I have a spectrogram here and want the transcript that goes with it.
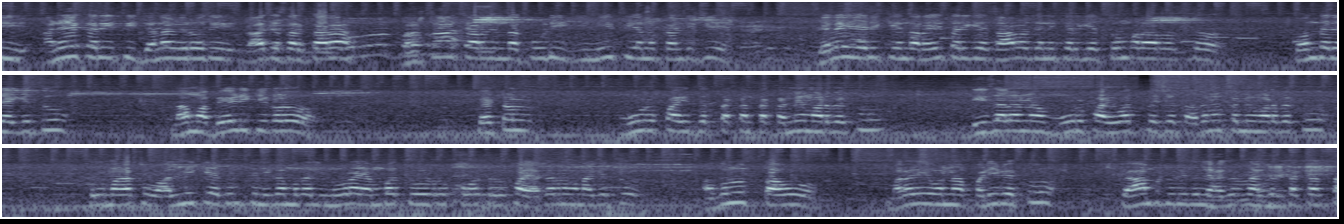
ಈ ಅನೇಕ ರೀತಿ ಜನವಿರೋಧಿ ರಾಜ್ಯ ಸರ್ಕಾರ ಭ್ರಷ್ಟಾಚಾರದಿಂದ ಕೂಡಿ ಈ ನೀತಿಯನ್ನು ಖಂಡಿಸಿ ಬೆಲೆ ಏರಿಕೆಯಿಂದ ರೈತರಿಗೆ, ಸಾರ್ವಜನಿಕರಿಗೆ ತುಂಬಲಾರದಷ್ಟು ತೊಂದರೆಯಾಗಿದ್ದು ನಮ್ಮ ಬೇಡಿಕೆಗಳು ಪೆಟ್ರೋಲ್ ಮೂರು ರೂಪಾಯಿ ಇದ್ದಿರ್ತಕ್ಕಂಥ ಕಮ್ಮಿ ಮಾಡಬೇಕು. ಡೀಸೆಲನ್ನು ಮೂರು ರೂಪಾಯಿ ಐವತ್ತು ಪೈಸೆ ಅದನ್ನು ಕಮ್ಮಿ ಮಾಡಬೇಕು. ಶ್ರೀ ಮಹರ್ಷಿ ವಾಲ್ಮೀಕಿ ಅಭಿವೃದ್ಧಿ ನಿಗಮದಲ್ಲಿ ನೂರ ಎಂಬತ್ತೇಳು ಕೋಟಿ ರೂಪಾಯಿ ಹಗರಣವನ್ನಾಗಿತ್ತು ಅದನ್ನು ತಾವು ಮರಳಿಯನ್ನು ಪಡಿಬೇಕು. ಸ್ಟ್ಯಾಂಪ್ ಡ್ಯೂಟಿಯಲ್ಲಿ ಹಗರಣಾಗಿರ್ತಕ್ಕಂಥ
